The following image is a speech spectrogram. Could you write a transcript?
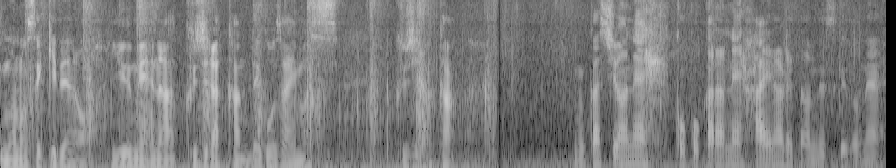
下関での有名なクジラ館でございます。クジラ館。昔はねここからね入られたんですけどね。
